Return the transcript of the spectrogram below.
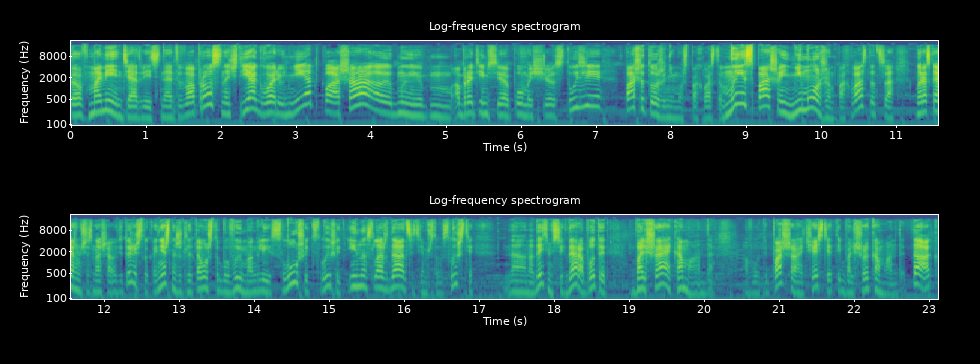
э, в моменте ответить на этот вопрос. Значит, я говорю нет, Паша, э, мы обратимся помощь э, студии. Паша тоже не может похвастаться. Мы с Пашей не можем похвастаться. Мы расскажем сейчас нашей аудитории, что, конечно же, для того, чтобы вы могли слушать, слышать и наслаждаться тем, что вы слышите, над этим всегда работает большая команда. Вот, и Паша часть этой большой команды. Так,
